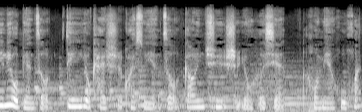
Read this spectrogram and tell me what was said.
第六变奏，低音又开始快速演奏，高音区使用和弦，后面互换。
